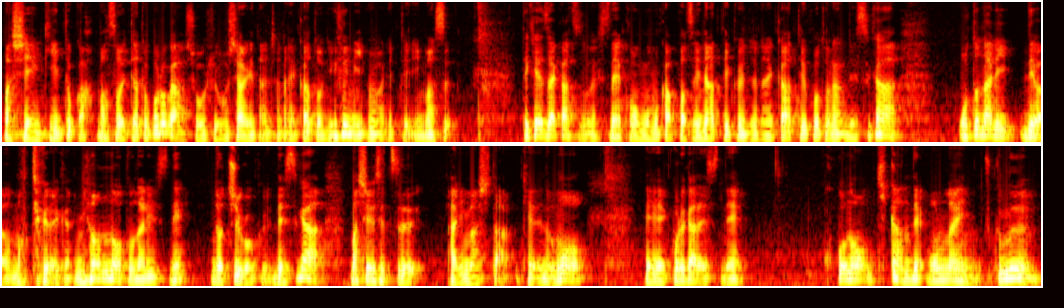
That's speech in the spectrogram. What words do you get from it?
まあ、支援金とか、まあ、そういったところが消費を押し上げたんじゃないかというふうに言われています。で経済活動ですね今後も活発になっていくんじゃないかということなんですがお隣では全くないから日本のお隣ですねの中国ですが、まあ、春節ありましたけれども、えー、これがですねここの期間でオンライン含む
